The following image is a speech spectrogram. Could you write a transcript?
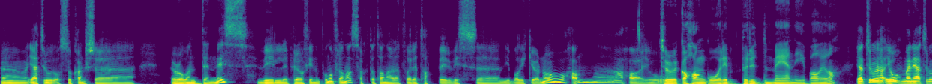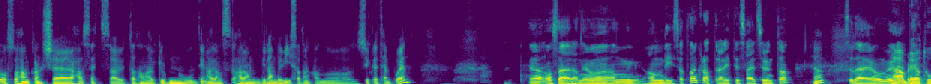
Jeg tror også kanskje Rowan Dennis vil prøve å finne på noe, for han har sagt at han er der for etapper hvis Nibal ikke gjør noe. Han har jo Tror du ikke han går i brudd med Nibal i da? Jeg tror, jo, men jeg tror også han kanskje har sett seg ut at han har ikke gjort noen ting. Har han, har han, vil han bevise at han kan å sykle tempo igjen? Ja, og så er han jo Han, han viser at han klatra litt i Sveits rundt òg, Ja. så det er jo mulig. Ja, han ble jo to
